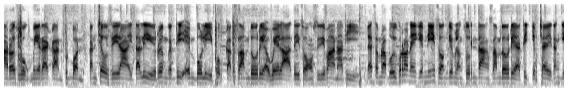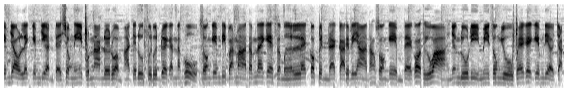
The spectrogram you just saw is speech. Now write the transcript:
2516 มีรายการฟุตบอลกันเชลซีนาอิตาลี เริ่มกันที่เอมโปลีพบกับซามโดเรียเวลาตี2.45 นาที และสำหรับวิเคราะห์ในเกมนี้ 2 เกมหลังสุดเป็นทางซามโดเรียที่เก็บชัยทั้งเกมเย่าและเกมเยือน แต่ช่วงนี้ผลงานโดยรวมอาจจะดูฝืดๆด้วยกันทั้งคู่ 2 เกมที่ผ่านมาทำได้แค่เสมอ และก็เป็นรายการซีเรียทั้ง 2 เกม แต่ก็ถือว่ายังดูดีมีทรงอยู่แพ้แค่เกมเดียวจาก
